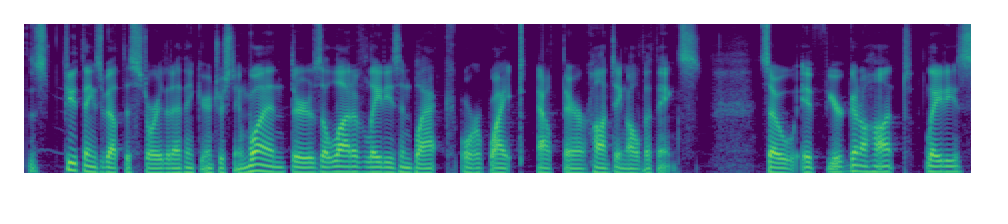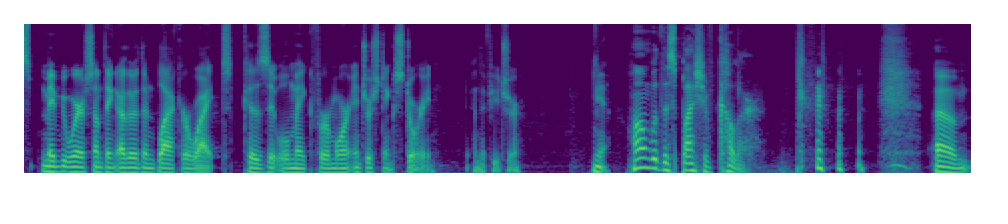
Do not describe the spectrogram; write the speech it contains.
there's a few things about this story that I think are interesting. One, there's a lot of ladies in black or white out there haunting all the things. So if you're going to haunt ladies, maybe wear something other than black or white because it will make for a more interesting story in the future. Yeah, haunt with a splash of color. um,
